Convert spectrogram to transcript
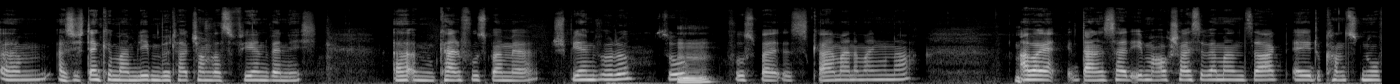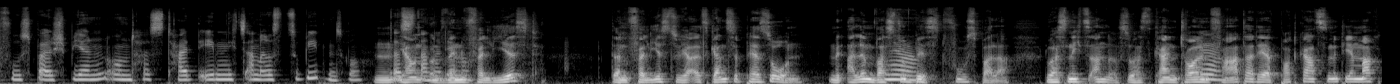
ähm, also ich denke, in meinem Leben wird halt schon was fehlen, wenn ich ähm, keinen Fußball mehr spielen würde. So, Fußball ist geil meiner Meinung nach. Aber dann ist halt eben auch scheiße, wenn man sagt, ey, du kannst nur Fußball spielen und hast halt eben nichts anderes zu bieten. So. Hm, Das ja, und, dann und halt wenn du verlierst, dann verlierst du ja als ganze Person. Mit allem, was Ja. du bist, Fußballer. Du hast nichts anderes. Du hast keinen tollen Ja. Vater, der Podcasts mit dir macht.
